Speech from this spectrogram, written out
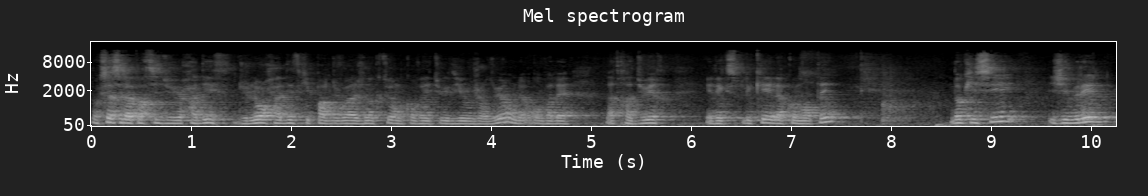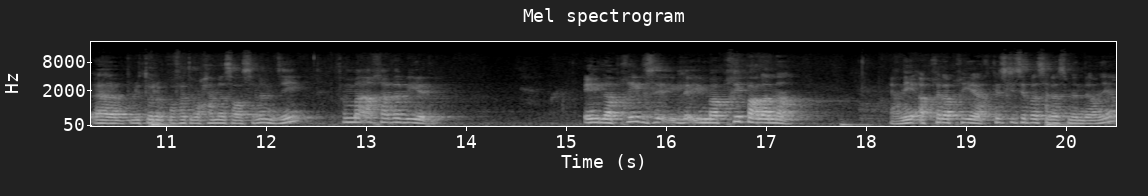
Donc ça c'est la partie du hadith, du long hadith qui parle du voyage nocturne qu'on va étudier aujourd'hui. On, on va les, la traduire et l'expliquer et la commenter. Donc ici, Jibril, euh, plutôt le prophète Mohammed dit Et il a pris, il, il m'a pris par la main. Après la prière, qu'est-ce qui s'est passé la semaine dernière?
